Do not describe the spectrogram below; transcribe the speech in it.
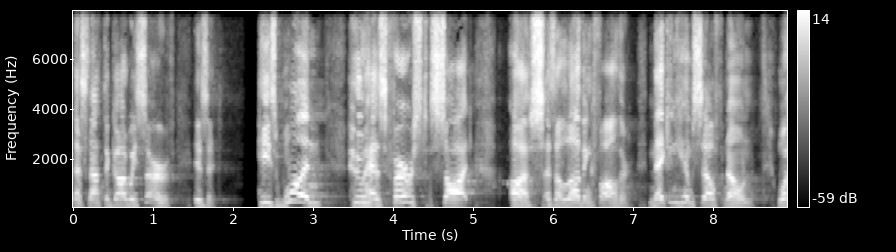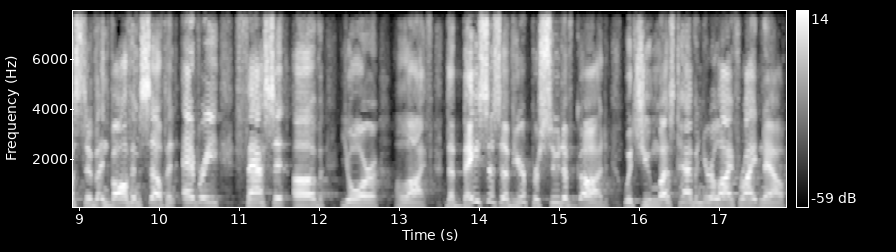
That's not the God we serve, is it? He's one who has first sought us as a loving father, making himself known, wants to involve himself in every facet of your life. The basis of your pursuit of God, which you must have in your life right now,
